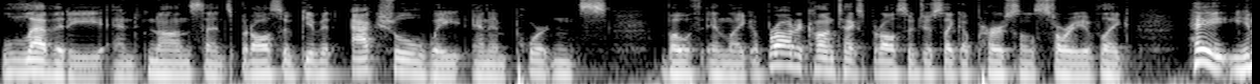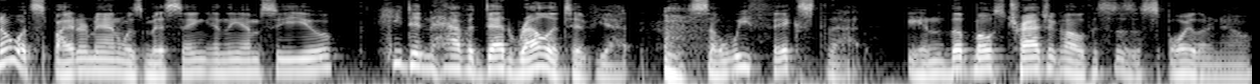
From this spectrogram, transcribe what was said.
levity and nonsense, but also give it actual weight and importance, both in like a broader context, but also just like a personal story of like, hey, you know what Spider-Man was missing in the MCU? he didn't have a dead relative yet. so we fixed that in the most tragic. Oh, this is a spoiler now.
